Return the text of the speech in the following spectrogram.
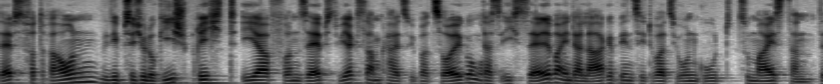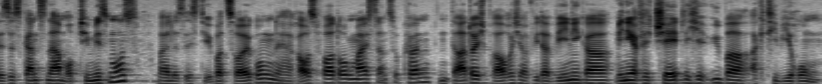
Selbstvertrauen. Die Psychologie spricht eher von Selbstwirksamkeitsüberzeugung, dass ich selber in der Lage bin, Situationen gut zu meistern. Das ist ganz nah am Optimismus, weil es ist die Überzeugung, eine Herausforderung meistern zu können. Und dadurch brauche ich auch wieder weniger, weniger vielleicht schädliche Überaktivierung.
